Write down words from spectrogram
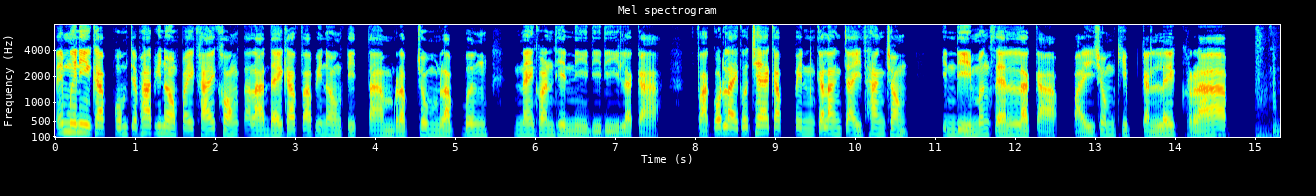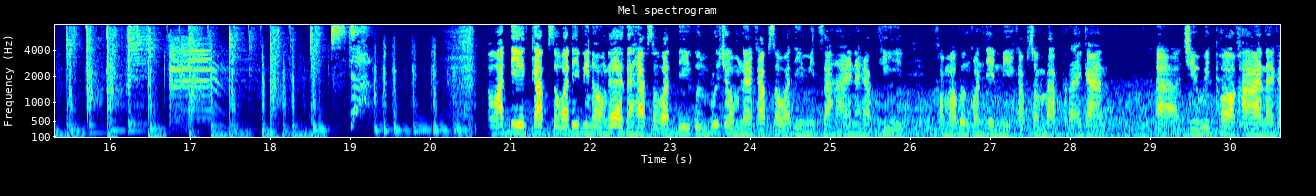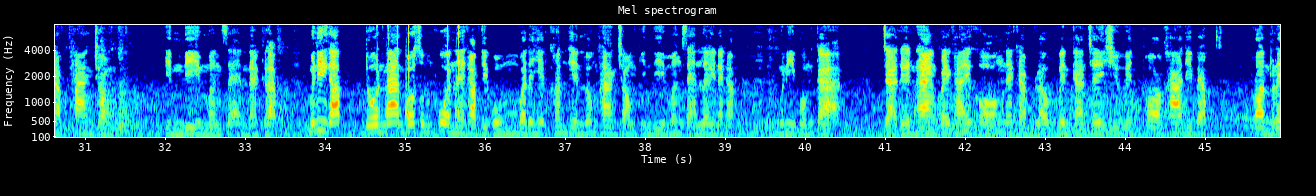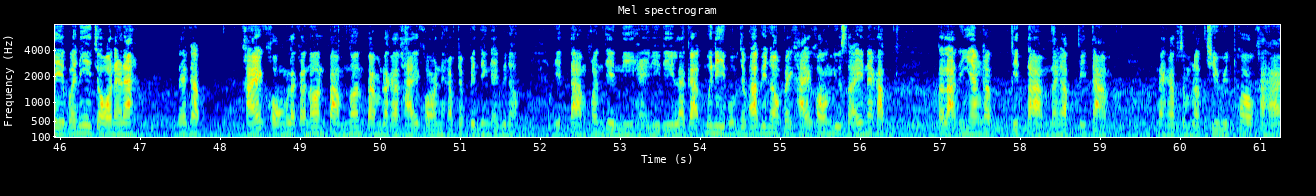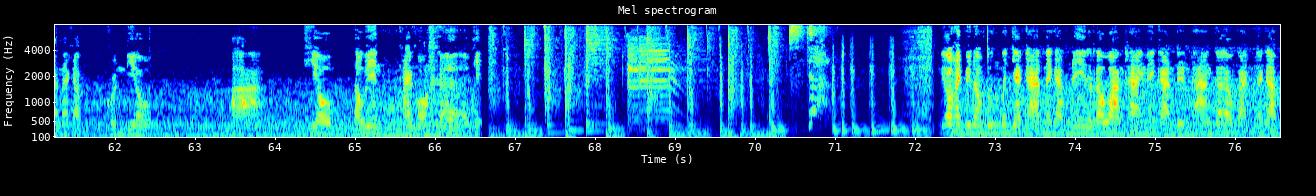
ในมือนี้ครับผมจะพาพี่น้องไปขายของตลาดใดครับฝากพี่น้องติดตามรับชมรับเบิงในคอนเทนต์นี้ดีๆละกาฝากกดไลค์กดแชร์ครับเป็นกำลังใจทางช่อง อินดีเมืองแสนละกาไปชมคลิปกันเลยครับ วัสดีครับ สวัสดีพี่น้องเด้อนะครับ สวัสดีคุณผู้ชมนะครับ สวัสดีมิตรสหายนะครับ ที่เข้ามาเบิ่งคอนเทนต์นี้ครับสำหรับรายการชีวิตพ่อค้านะครับ ทางช่องอินดี้เมืองแสนนะครับมื่อนี้ครับโดนน่านพอสมควรนะครับ ที่ผมบริเฮ็ดคอนเทนต์ลงทางช่องอินดี้เมืองแสนเลยนะครับมื่อนี้ผมกะจะเดินทางไปขายของนะครับ แล้วเป็นการใช้ชีวิตพ่อค้าที่แบบร่อนเรพนี่จอนะนะนะครับ ขายของแล้วก็นอนปั๊มนอนปั๊มแล้วก็ขายของนะครับจะเป็นยังไงพี่น้องติดตามคอนเทนต์นี้ให้ดีๆแล้วครับมื้อนี้ผมจะพาพี่น้องไปขายของยูไซนะครับ ตลาดนี้ยังครับติดตามนะครับติดตามนะครับสำหรับชีวิตพ่อค้านะครับ คนเดียวอ่าเที่ยวตะเวนขายของโอเคเดี๋ยวให้พี่น้องบึ้งบรรยากาศนะครับในระหว่างทางในการเดินทางกันแล้วกันนะครับ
